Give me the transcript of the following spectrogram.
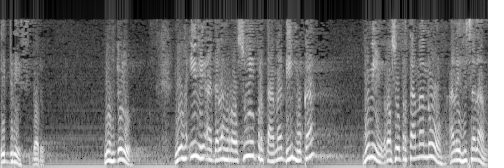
Idris baru. Nuh dulu. Nuh ini adalah rasul pertama di muka bumi. Rasul pertama Nuh alaihi salam.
